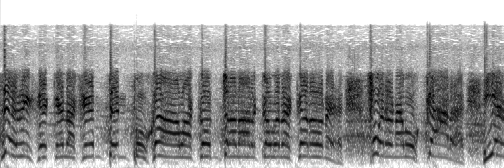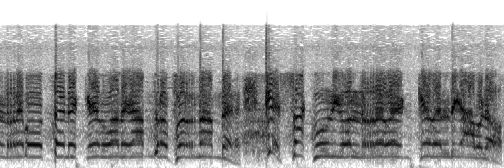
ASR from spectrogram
Le dije que la gente empujaba contra el arco de los carones. Fueron a buscar y el rebote le quedó a Leandro Fernández, que sacudió el rebenque del diablo,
